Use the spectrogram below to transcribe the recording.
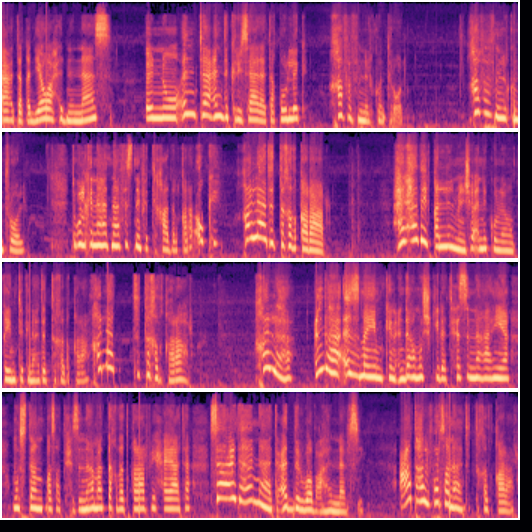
أعتقد يا واحد من الناس أنه أنت عندك رسالة تقول لك خفف من ال control. خفف من ال control. تقول لك إنها تنافسني في اتخاذ القرار. okay خلها تتخذ قرار. هل هذا يقلل من شأنك ولا من قيمتك إنها تتخذ قرار؟ خلها تتخذ قرار. خلها. عندها أزمة يمكن عندها مشكلة تحس إنها هي مستنقصة تحس إنها ما اتخذت قرار في حياتها. ساعدها إنها تعدل وضعها النفسي. عطها الفرصة إنها تتخذ قرار.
